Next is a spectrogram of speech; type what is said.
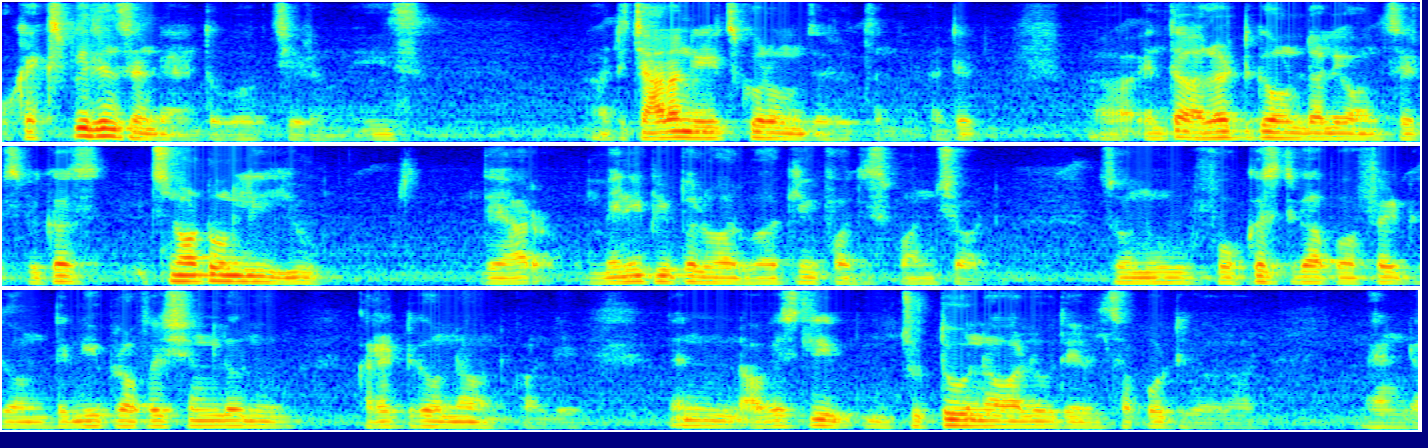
ఒక ఎక్స్పీరియన్స్ అండి ఆయనతో వర్క్ చేయడం. ఈజ్ అంటే చాలా నేర్చుకోవడం జరుగుతుంది. అంటే ఎంత అలర్ట్గా ఉండాలి on sets? Because it's not only you they are many people who are working for this one shot so నువ్వు ఫోకస్డ్గా పర్ఫెక్ట్గా ఉంటే నీ ప్రొఫెషన్లో నువ్వు కరెక్ట్గా ఉన్నావు అనుకోండి దెన్ ఆబ్వియస్లీ చుట్టూ ఉన్న వాళ్ళు they will support your a lot and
